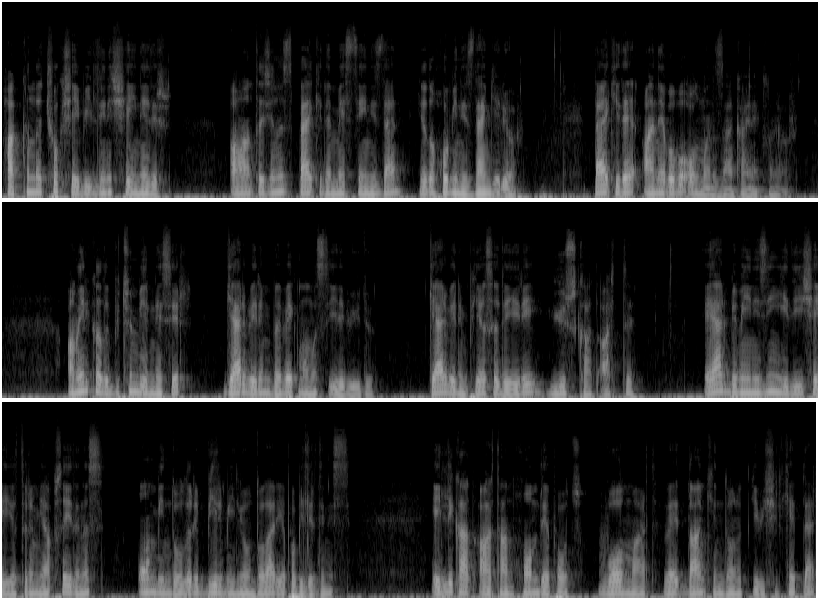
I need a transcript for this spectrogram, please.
Hakkında çok şey bildiğiniz şey nedir? Avantajınız belki de mesleğinizden ya da hobinizden geliyor. Belki de anne baba olmanızdan kaynaklanıyor. Amerikalı bütün bir nesil Gerber'in bebek maması ile büyüdü. Gerber'in piyasa değeri 100 kat arttı. Eğer bebeğinizin yediği şeye yatırım yapsaydınız 10 bin doları 1 milyon dolar yapabilirdiniz. 50 kat artan Home Depot, Walmart ve Dunkin Donut gibi şirketler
